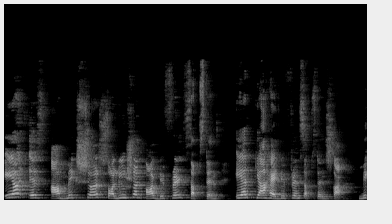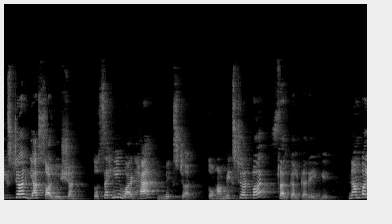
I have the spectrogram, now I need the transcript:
Air is a mixture solution of different substance एयर क्या है? डिफरेंट सब्सटेंस का। मिक्सचर या सॉल्यूशन तो सही वर्ड है मिक्सचर तो हम मिक्सचर पर सर्कल करेंगे। Number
